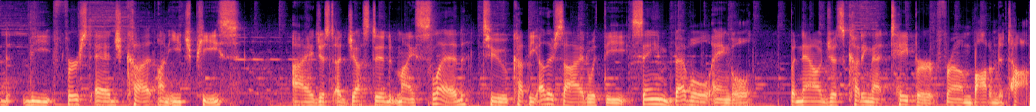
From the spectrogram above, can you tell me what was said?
Had the first edge cut on each piece, I just adjusted my sled to cut the other side with the same bevel angle, but now just cutting that taper from bottom to top.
